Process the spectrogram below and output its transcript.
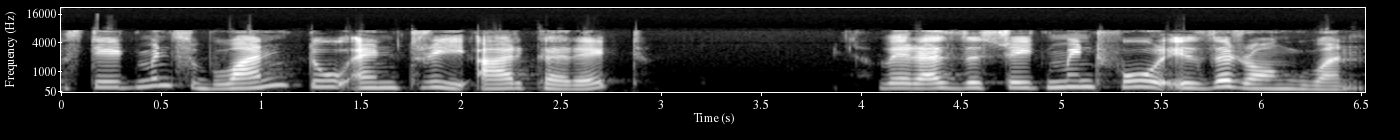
statements 1, 2 and 3 are correct whereas the statement 4 is the wrong one.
